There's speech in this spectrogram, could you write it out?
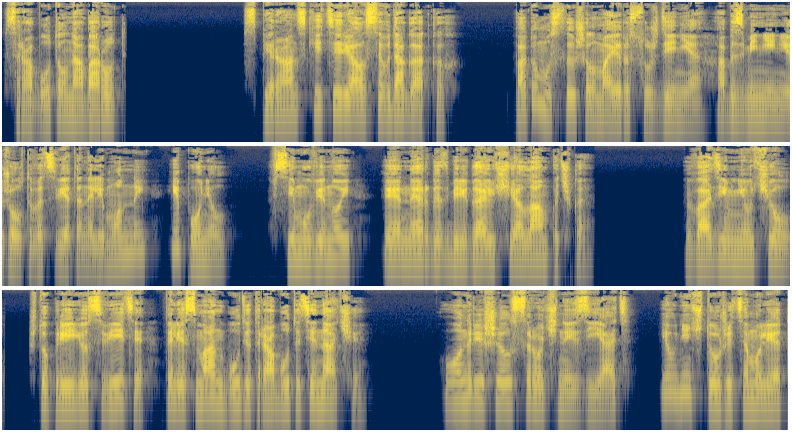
сработал наоборот? Спиранский терялся в догадках. Потом услышал мои рассуждения об изменении желтого цвета на лимонный и понял. Всему виной энергосберегающая лампочка. Вадим не учел, что при ее свете талисман будет работать иначе. Он решил срочно изъять и уничтожить амулет,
